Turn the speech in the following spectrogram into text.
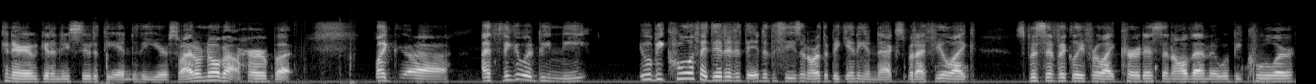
Canary would get a new suit at the end of the year. So I don't know about her, but like uh, I think it would be neat. It would be cool if they did it at the end of the season or the beginning of next. But I feel like specifically for like Curtis and all them, it would be cooler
